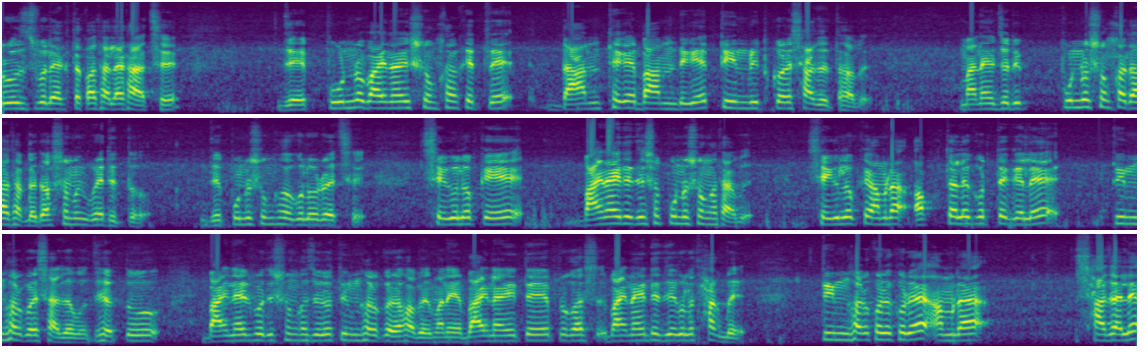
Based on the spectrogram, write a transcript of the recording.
রুলস বলে একটা কথা লেখা আছে যে পূর্ণ বাইনারি সংখ্যার ক্ষেত্রে ডান থেকে বাম দিকে তিন বিট করে সাজাতে হবে। মানে যদি পূর্ণ সংখ্যা দেওয়া থাকে, দশমিক ব্যতীত যে পূর্ণ সংখ্যাগুলো রয়েছে, সেগুলোকে বাইনারিতে যেসব পূর্ণ সংখ্যা থাকবে, সেগুলোকে আমরা অক্টালে করতে গেলে তিন ঘর করে সাজাবো। যেহেতু বাইনারির প্রতি সংখ্যা ছিল তিন ঘর করে হবে মানে বাইনারিতে প্রকাশ বাইনারিতে যেগুলো থাকবে তিন ঘর করে করে আমরা সাজালে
